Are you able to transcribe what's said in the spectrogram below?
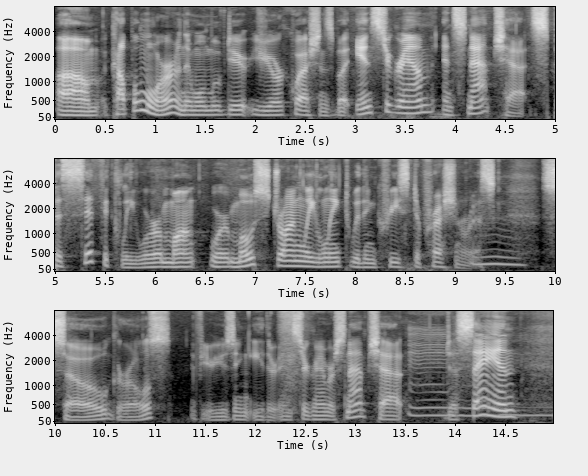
Um, a couple more, and then we'll move to your, questions. But Instagram and Snapchat specifically were among were most strongly linked with increased depression risk. Mm. So, girls, if you're using either Instagram or Snapchat, just saying, mm.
